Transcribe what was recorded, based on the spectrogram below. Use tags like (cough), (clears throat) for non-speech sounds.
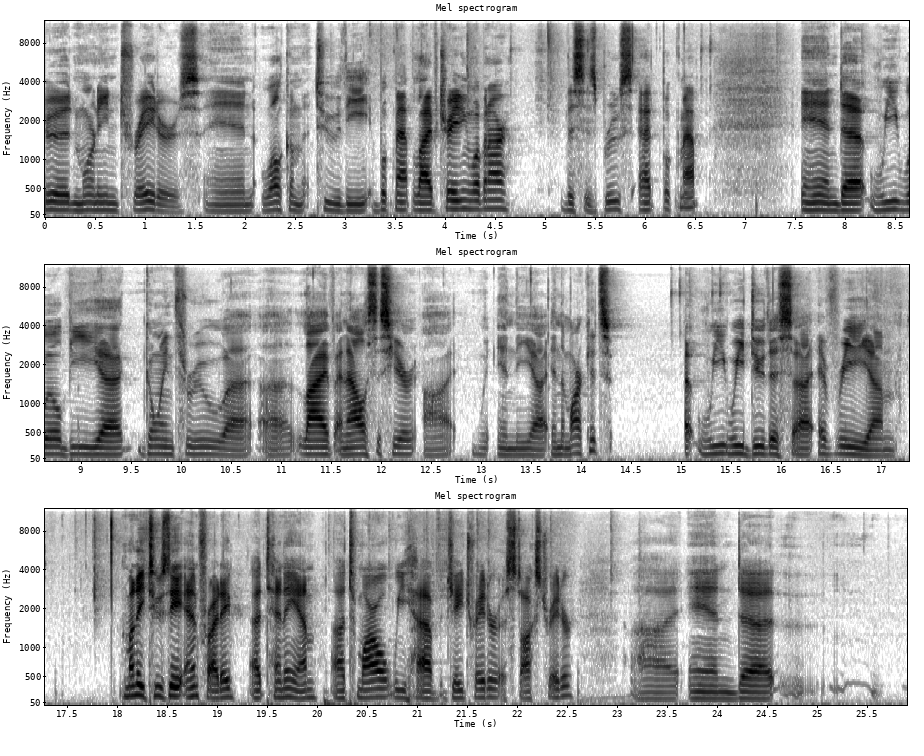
Good morning, traders, and welcome to the Bookmap live trading webinar. This is Bruce at Bookmap, and uh, we will be uh, going through uh, uh live analysis here uh, in the uh, in the markets. we we do this every um, Monday, Tuesday, and Friday at 10 a.m. tomorrow we have Jay Trader, a stocks trader, and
